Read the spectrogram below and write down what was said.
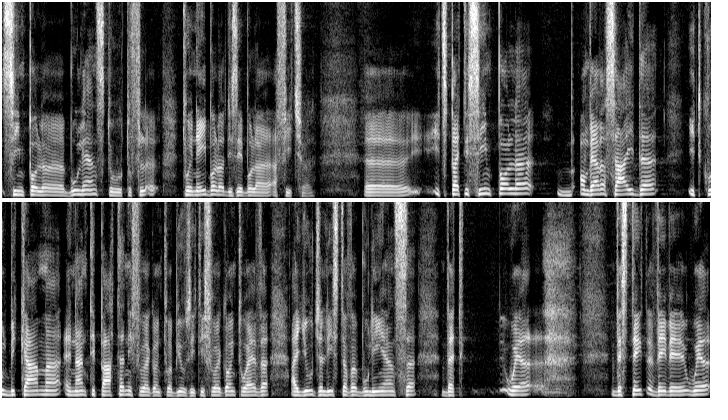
simple uh, booleans to, to, to enable or disable a, a feature. Uh, it's pretty simple. On the other side, uh, it could become uh, an anti-pattern if we are going to abuse it, if we are going to have a huge list of uh, booleans that where the state, the, the, where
